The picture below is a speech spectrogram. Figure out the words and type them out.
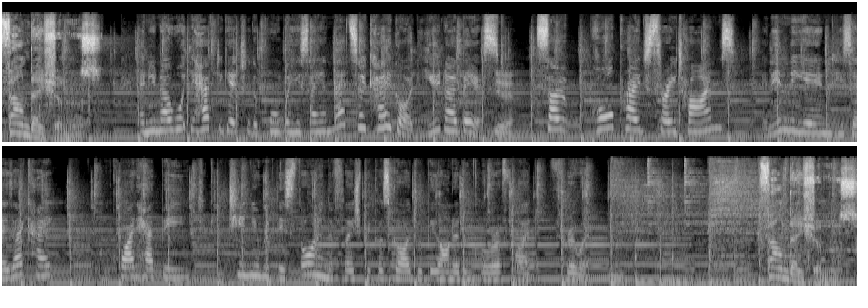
Foundations. And you know what? You have to get to the point where you're saying, that's okay, God, you know best. Yeah. So Paul prayed three times, and in the end, he says, okay, I'm quite happy to continue with this thorn in the flesh because God will be honoured and glorified through it. Mm. Foundations.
